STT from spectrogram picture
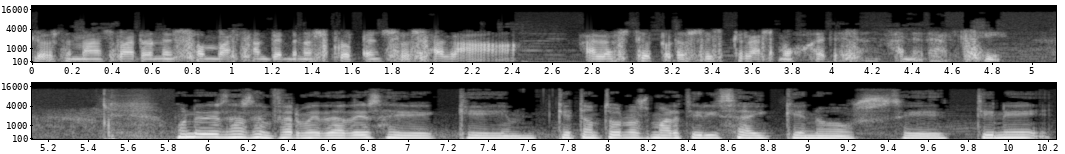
los demás varones son bastante menos propensos a la, a la osteoporosis que las mujeres en general, sí. Una de esas enfermedades eh, que, que, tanto nos martiriza y que nos eh, tiene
